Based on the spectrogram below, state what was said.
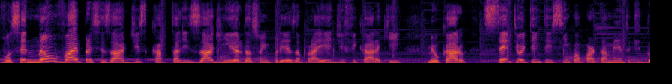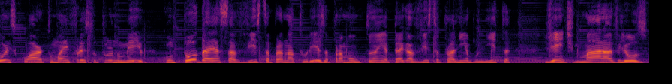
Você não vai precisar descapitalizar dinheiro da sua empresa para edificar aqui. Meu caro, 185 apartamentos de dois quartos, uma infraestrutura no meio, com toda essa vista para a natureza, para a montanha, pega a vista para a linha bonita. Gente, maravilhoso.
